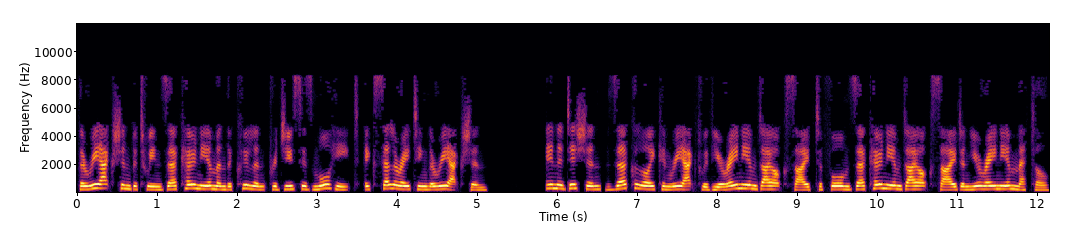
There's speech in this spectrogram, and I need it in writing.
The reaction between zirconium and the coolant produces more heat, accelerating the reaction. In addition, zircaloy can react with uranium dioxide to form zirconium dioxide and uranium metal.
